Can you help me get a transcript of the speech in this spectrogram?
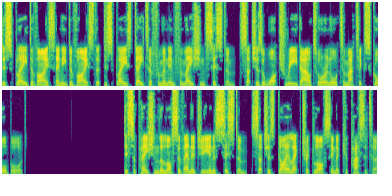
Display device Any device that displays data from an information system, such as a watch readout or an automatic scoreboard. Dissipation The loss of energy in a system, such as dielectric loss in a capacitor.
